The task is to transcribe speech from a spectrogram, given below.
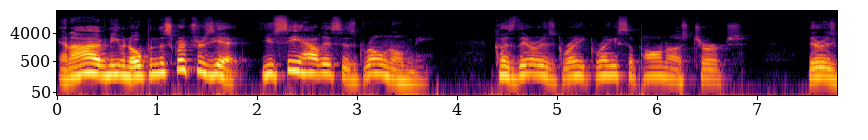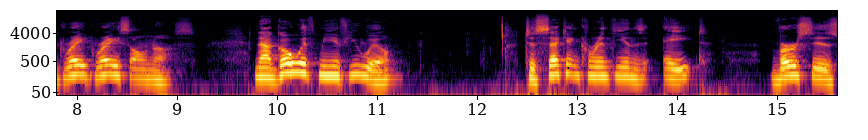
And I haven't even opened the scriptures yet. You see how this has grown on me. Because there is great grace upon us, church. There is great grace on us. Now go with me, if you will, to 2 Corinthians 8, verses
